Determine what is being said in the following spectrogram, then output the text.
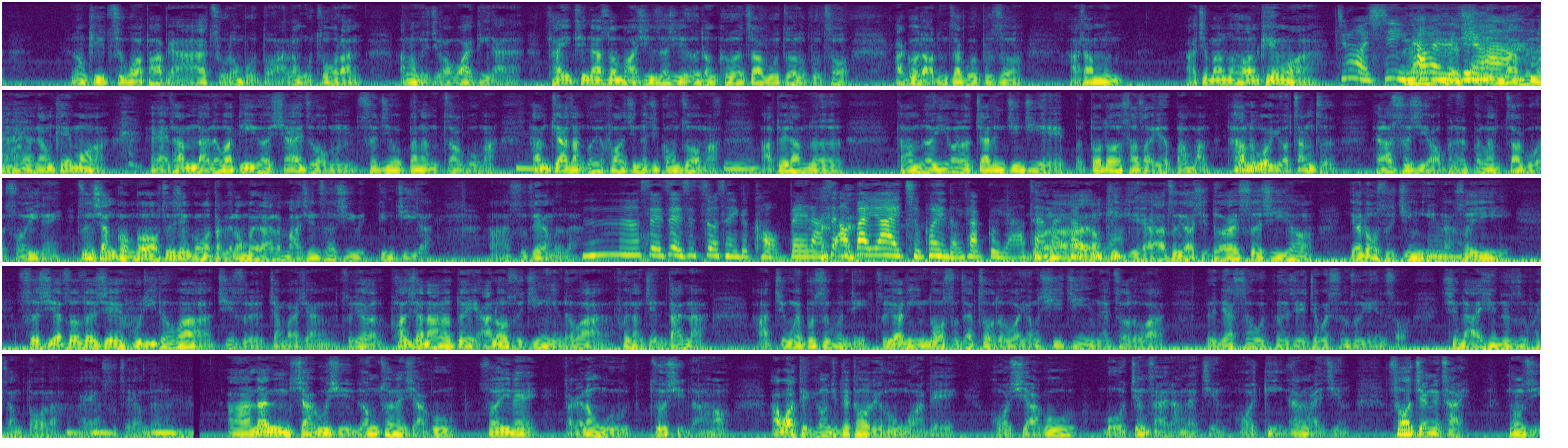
拢去出外拍拼，啊，厝拢无大，拢有租人，啊，拢是一个外地来了。他一听他说马新社区儿童课后照顾做的不错，啊，个老人照顾不错，啊，他们啊，基本上都好开满啊，基本上吸引他们的，吸引他们的，哎呀，然后开满，哎，他们来的话，第一个小孩子我们社区会帮他们照顾嘛，嗯，他们家长可以放心的去工作嘛，啊，对他们的他们的以后的家庭经济也多多少少也有帮忙。他如果有长者。来到社区，我们会帮他们照顾，所以呢，争相恐后，争相恐后，大家拢会来了马新社区定居啦，啊，是这样的啦。嗯啊，所以这也是做成一个口碑啦。所以后摆要爱厝可能都较贵啊，才买较贵啊。啊，主要是都爱社区吼，要落实经营啦，嗯。所以社区要做这些福利的话，其实讲白讲，只要方向拿得对，啊，落实经营的话，非常简单呐。啊，经费不是问题，只要你落实在做的话，永续经营在做的话，人家社会各界就会伸出援手。现在爱心人士非常多了，哎呀，是这样的。啊，咱社区是农村的社区，所以呢，大家拢有做实的哈。啊，我提供这个土地分外地，和社区无种菜的人来种，和健康来种，所种的菜拢是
